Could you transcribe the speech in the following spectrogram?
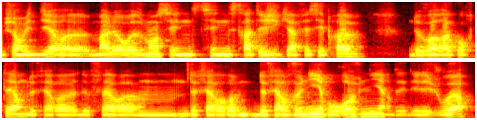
j'ai envie de dire, malheureusement, c'est une, une, stratégie qui a fait ses preuves de voir à court terme, de faire, de faire, de faire, de faire venir ou revenir des joueurs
